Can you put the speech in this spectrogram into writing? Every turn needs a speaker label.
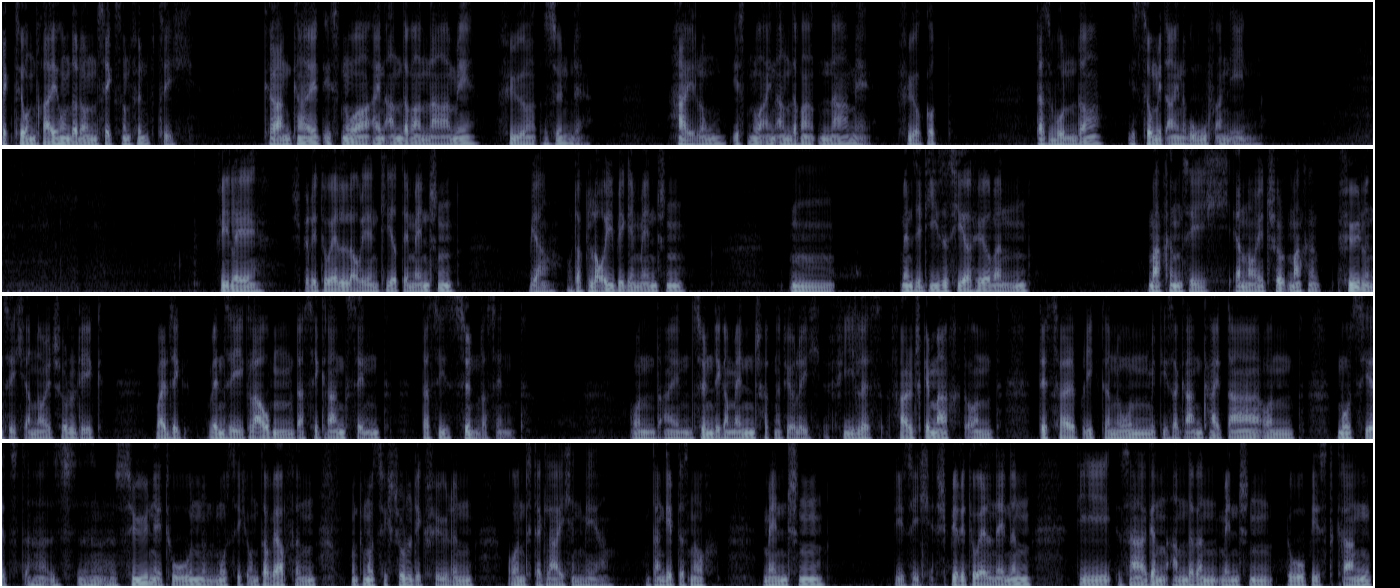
Speaker 1: Lektion 356. Krankheit ist nur ein anderer Name für Sünde. Heilung ist nur ein anderer Name für Gott. Das Wunder ist somit ein Ruf an ihn. Viele spirituell orientierte Menschen, ja, oder gläubige Menschen, mm, wenn sie dieses hier hören, machen sich erneut machen, fühlen sich erneut schuldig, weil sie, wenn sie glauben, dass sie krank sind, dass sie Sünder sind. Und ein sündiger Mensch hat natürlich vieles falsch gemacht und deshalb liegt er nun mit dieser Krankheit da und muss jetzt äh, äh Sühne tun und muss sich unterwerfen und du musst dich schuldig fühlen und dergleichen mehr. Und dann gibt es noch Menschen, die sich spirituell nennen, die sagen anderen Menschen, du bist krank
